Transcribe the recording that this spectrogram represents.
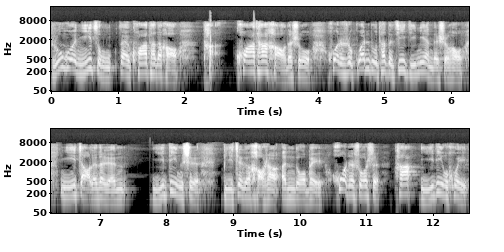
如果你总在夸他的好，他夸他好的时候，或者是关注他的积极面的时候，你找来的人一定是比这个好上 n 多倍，或者说是他一定会。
